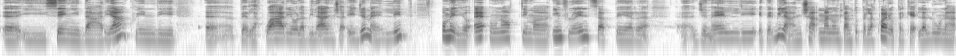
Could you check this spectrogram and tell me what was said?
eh, i segni d'aria, quindi eh, per l'acquario, la bilancia e i gemelli, o meglio è un'ottima influenza per eh, gemelli e per bilancia, ma non tanto per l'acquario perché la luna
